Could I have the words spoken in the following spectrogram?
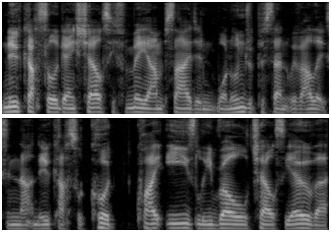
Newcastle against Chelsea. For me, I'm siding 100% with Alex in that Newcastle could quite easily roll Chelsea over.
